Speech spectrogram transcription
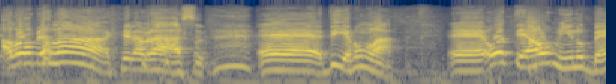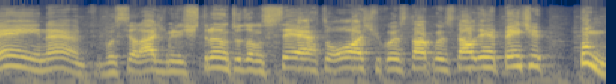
Alô, Uberlan! Aquele abraço. É, Bia, vamos lá. É, hotel, indo bem, né? Você lá administrando, tudo dando certo, ótimo, coisa e tal, coisa e tal. De repente, pum,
